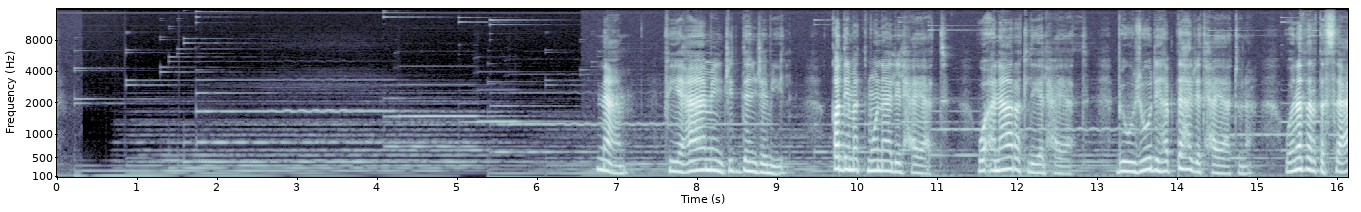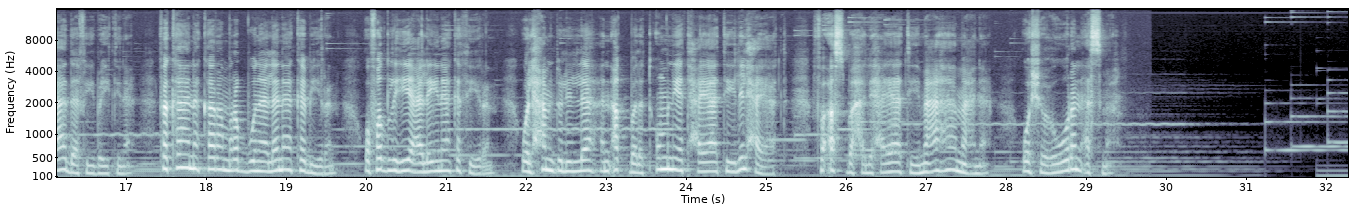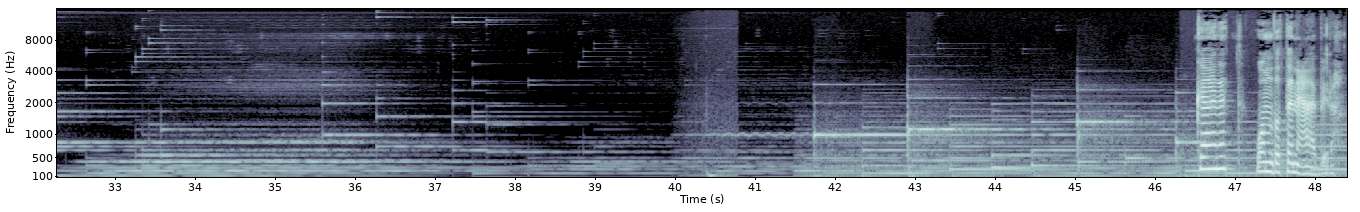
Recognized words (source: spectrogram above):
نعم في عام جدا جميل قدمت منى للحياة وأنارت لي الحياة بوجودها ابتهجت حياتنا ونثرت السعادة في بيتنا فكان كرم ربنا لنا كبيرا وفضله علينا كثيرا. والحمد لله أن أقبلت أمنية حياتي للحياة فأصبح لحياتي معها معنى وشعورا أسمى. كانت ومضة عابرة.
